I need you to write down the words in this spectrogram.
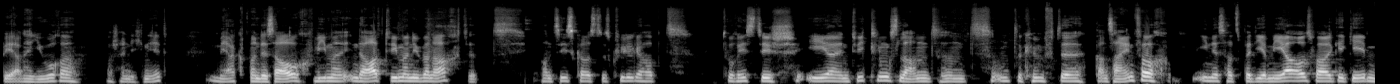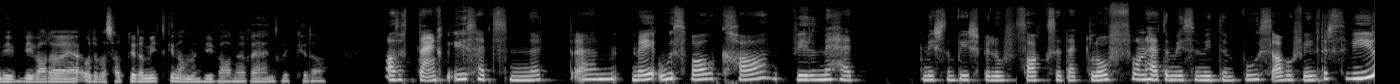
Berner Jura wahrscheinlich nicht. Merkt man das auch, wie man in der Art, wie man übernachtet. Franziska, hast du das Gefühl gehabt, touristisch eher Entwicklungsland und Unterkünfte ganz einfach. Ines, hat es bei dir mehr Auswahl gegeben? Wie, wie war da, oder was habt ihr da mitgenommen? Wie waren eure Eindrücke da? Also ich denke, bei uns hat es nicht ähm, mehr Auswahl gehabt, weil wir hat wir sind zum Beispiel auf Sachsen gelaufen und hätten müssen mit dem Bus ab auf Wilderswil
